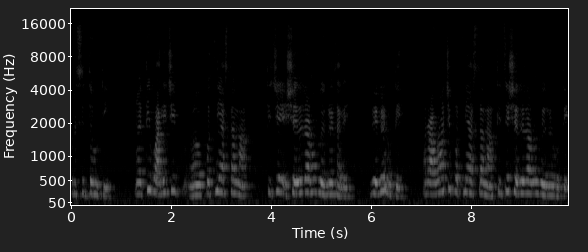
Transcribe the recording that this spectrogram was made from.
प्रसिद्ध होती. ती वालीची पत्नी असताना तिचे शरीराणू वेगळे झाले वेगळे होते. रावणाची पत्नी असताना तिचे शरीराणू वेगळे होते.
